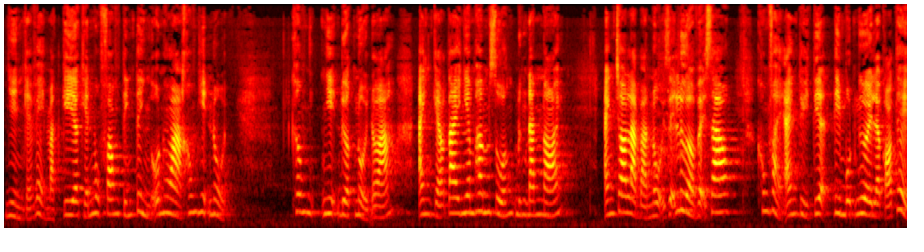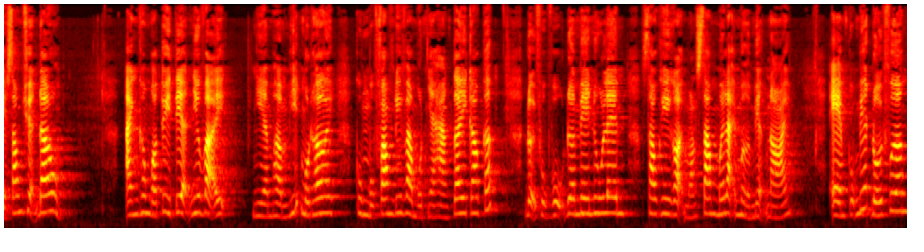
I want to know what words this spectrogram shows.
Nhìn cái vẻ mặt kia khiến Mục Phong tính tình ôn hòa không nhịn nổi. Không nhịn được nổi đóa, anh kéo tay nghiêm hâm xuống, đứng đắn nói. Anh cho là bà nội dễ lừa vậy sao? Không phải anh tùy tiện tìm một người là có thể xong chuyện đâu. Anh không có tùy tiện như vậy. Nghiêm hầm hít một hơi, cùng Mục Phong đi vào một nhà hàng Tây cao cấp. Đợi phục vụ đưa menu lên, sau khi gọi món xong mới lại mở miệng nói. Em cũng biết đối phương,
